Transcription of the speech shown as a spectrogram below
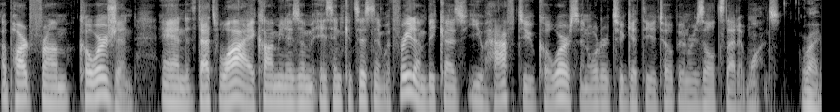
apart from coercion. And that's why communism is inconsistent with freedom because you have to coerce in order to get the utopian results that it wants. Right.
